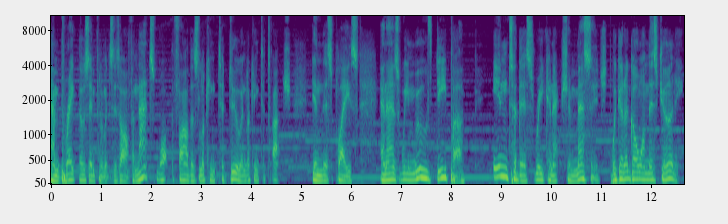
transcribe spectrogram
and break those influences off. And that's what the Father's looking to do and looking to touch in this place. And as we move deeper into this reconnection message, we're going to go on this journey.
